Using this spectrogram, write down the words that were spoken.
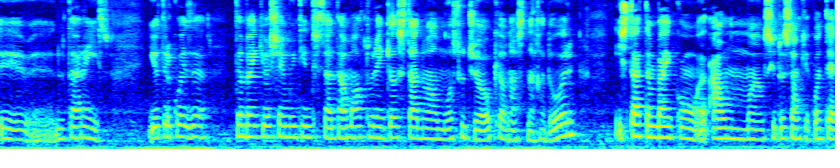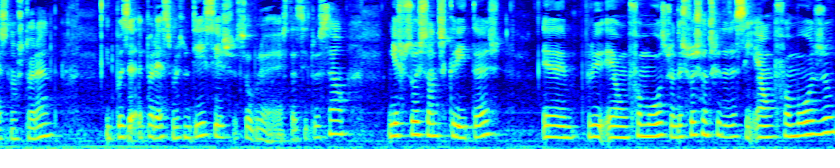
é, notarem isso. E outra coisa também que eu achei muito interessante, há uma altura em que ele está no almoço, o Joe, que é o nosso narrador, e está também com. Há uma situação que acontece no restaurante e depois aparecem umas notícias sobre esta situação e as pessoas são descritas. Eh, é um famoso, as pessoas são descritas assim: é um famoso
